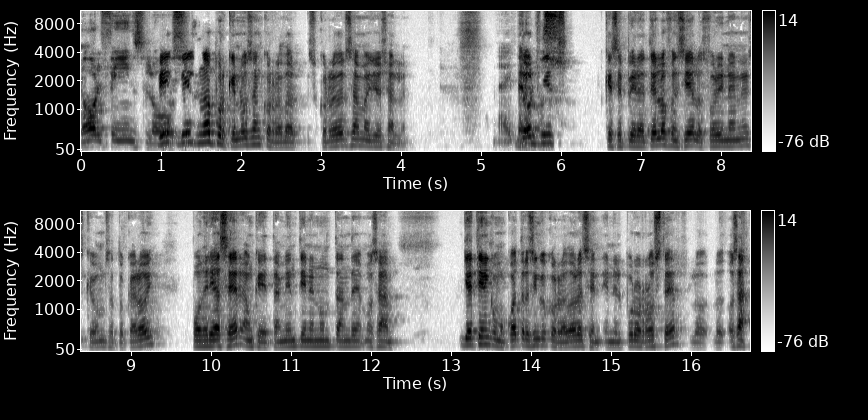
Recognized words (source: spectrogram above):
Dolphins, los... Bills, no, porque no usan corredor. Su corredor se llama Josh Allen. Dolphins pues, que se pirateó la ofensiva de los 49ers que vamos a tocar hoy. Podría ser, aunque también tienen un tándem, o sea, ya tienen como cuatro o cinco corredores en, el puro roster. o sea,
